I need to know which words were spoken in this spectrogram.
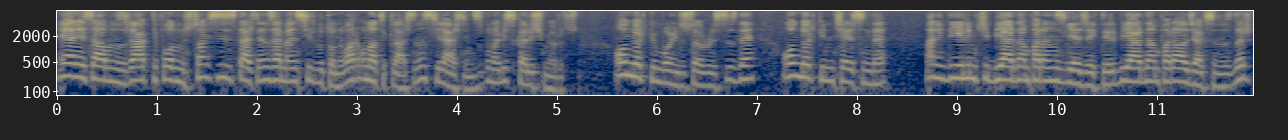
Eğer hesabınız reaktif olmuşsa siz isterseniz hemen sil butonu var. Ona tıklarsınız silersiniz. Buna biz karışmıyoruz. 14 gün boyunca server sizde. 14 gün içerisinde hani diyelim ki bir yerden paranız gelecektir. Bir yerden para alacaksınızdır.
